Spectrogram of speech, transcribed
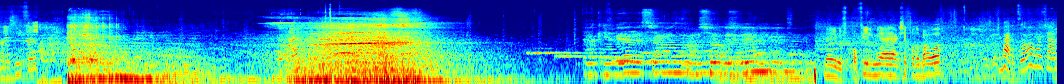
Różnicy. No i już po filmie, jak się podobało? Bardzo, chociaż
